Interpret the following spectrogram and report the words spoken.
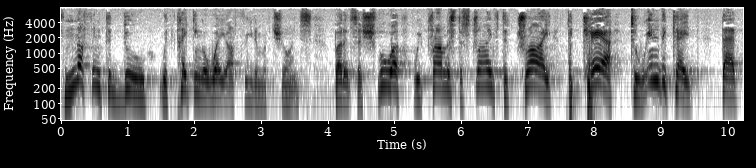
It's nothing to do with taking away our freedom of choice. But it's a shvua. We promise to strive, to try, to care, to indicate that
